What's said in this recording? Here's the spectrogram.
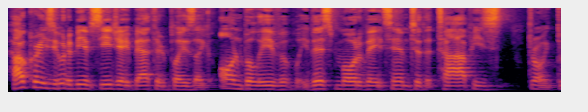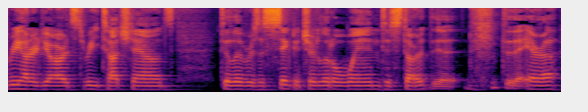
How crazy would it be if CJ Beathard plays like unbelievably? This motivates him to the top. He's throwing 300 yards, three touchdowns, delivers a signature little win to start the, the era.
